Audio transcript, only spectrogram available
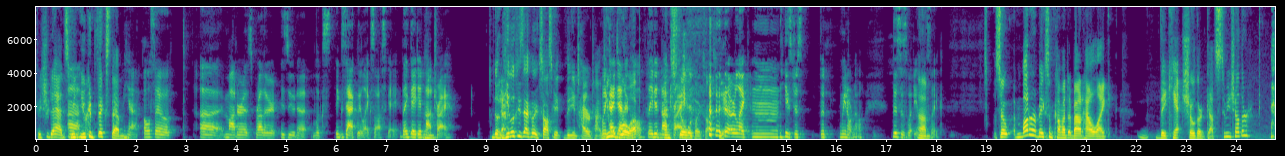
Fix your dads. We- Uh, you can fix them. Yeah. Also, uh, Madara's brother Izuna looks exactly like Sasuke. Like they did not Mm-hmm. try. No, No. he looks exactly like Sasuke the entire time. Like he identical. grow up they did not and try. still look like Sasuke. they were like, mm, he's just. But we don't know. This is what he looks Um, like. so Madara makes some comment about how like they can't show their guts to each other.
